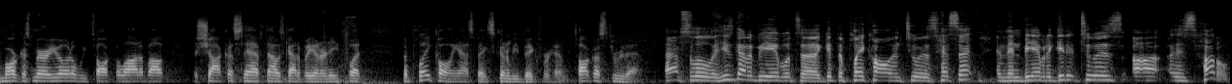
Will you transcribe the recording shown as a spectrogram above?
for Marcus Mariota. We talked a lot about the shotgun snaps. Now it's got to be underneath, but the play calling aspect is going to be big for him. Talk us through that. Absolutely. He's got to be able to get the play call into his headset and then be able to get it to his uh, his huddle.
